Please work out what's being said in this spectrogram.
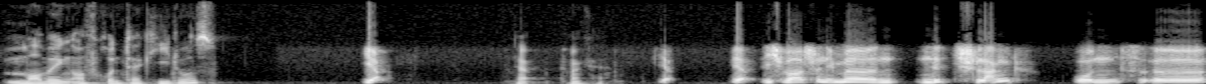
Mobbing aufgrund der Kilos? Ja. Ja, okay. Ja, ich war schon immer nicht schlank und äh,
